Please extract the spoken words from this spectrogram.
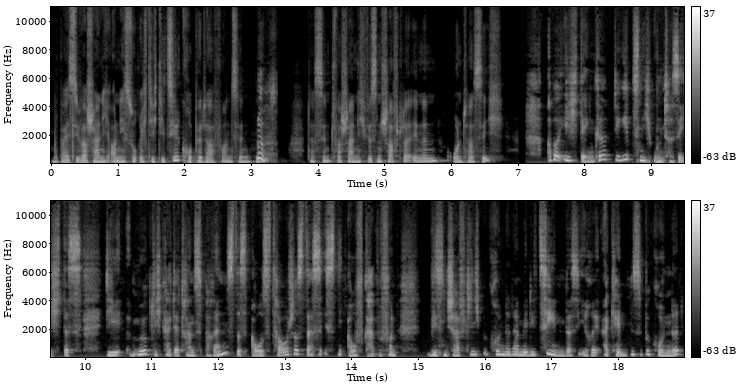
Wobei sie wahrscheinlich auch nicht so richtig die Zielgruppe davon sind. Ne? Das sind wahrscheinlich WissenschaftlerInnen unter sich. Aber ich denke, die gibt's nicht unter sich. Das, die Möglichkeit der Transparenz, des Austausches, das ist die Aufgabe von wissenschaftlich begründeter Medizin, dass sie ihre Erkenntnisse begründet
